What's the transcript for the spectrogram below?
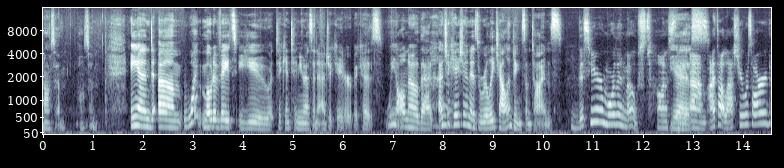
Awesome, awesome. And um, what motivates you to continue as an educator? Because we all know that education is really challenging sometimes. This year more than most, honestly. Yes. Um, I thought last year was hard.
